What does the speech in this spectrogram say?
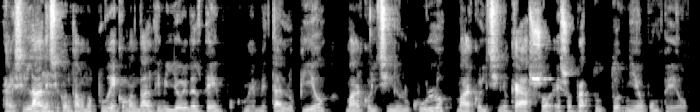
Tra i Sillani si contavano pure i comandanti migliori del tempo, come Metello Pio, Marco Licinio Lucullo, Marco Licinio Crasso e soprattutto Gneo Pompeo.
